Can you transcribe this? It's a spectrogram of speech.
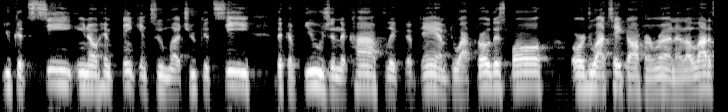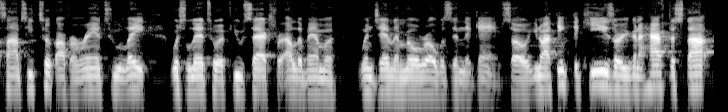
you could see, you know, him thinking too much. You could see the confusion, the conflict of, damn, do I throw this ball or do I take off and run? And a lot of times he took off and ran too late, which led to a few sacks for Alabama when Jalen Milroe was in the game. So, you know, I think the keys are you're going to have to stop,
